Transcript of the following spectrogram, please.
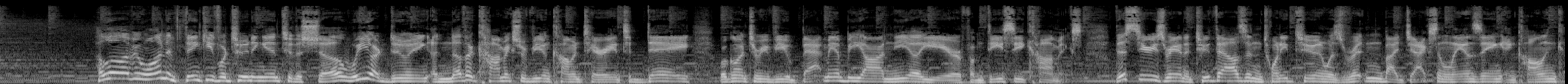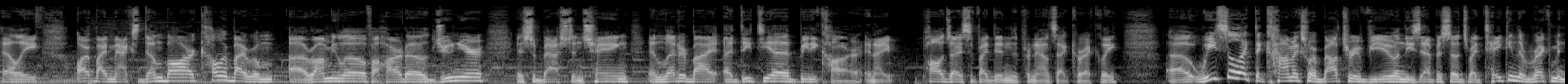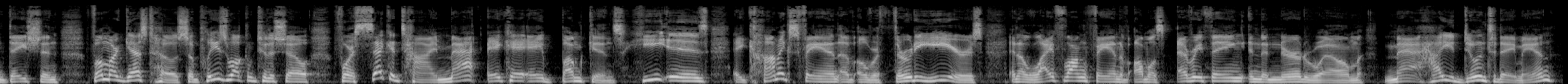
Hello, everyone, and thank you for tuning in to the show. We are doing another comics review and commentary, and today we're going to review Batman Beyond Neo Year from DC Comics. This series ran in 2022 and was written by Jackson Lanzing and Collin Kelly, art by Max Dunbar, colored by Rom- uh, Romulo Fajardo Jr. and Sebastian Cheng, and lettered by Aditya Bidikar. And I apologize if I didn't pronounce that correctly. Uh, we select the comics we're about to review in these episodes by taking the recommendation from our guest host. So please welcome to the show for a second time, Matt, aka Bumpkins. He is a comics fan of over 30 years and a lifelong fan of almost everything in the nerd realm. Matt, how you doing today, man?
